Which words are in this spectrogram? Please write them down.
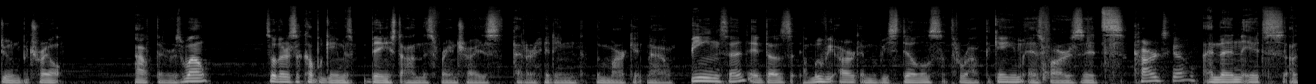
Dune Betrayal out there as well. So there's a couple games based on this franchise that are hitting the market now. Being said, it does movie art and movie stills throughout the game as far as its cards go. And then its uh,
